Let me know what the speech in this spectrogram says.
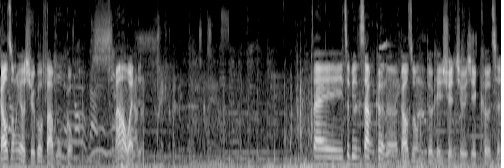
高中也有学过伐木工，蛮好玩的。在这边上课呢，高中你都可以选修一些课程。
